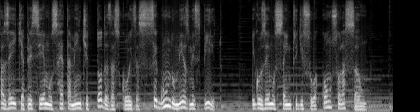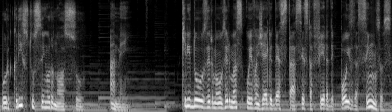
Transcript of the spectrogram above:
Fazei que apreciemos retamente todas as coisas segundo o mesmo Espírito e gozemos sempre de Sua consolação. Por Cristo Senhor nosso. Amém. Queridos irmãos e irmãs, o evangelho desta sexta-feira, depois das cinzas,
